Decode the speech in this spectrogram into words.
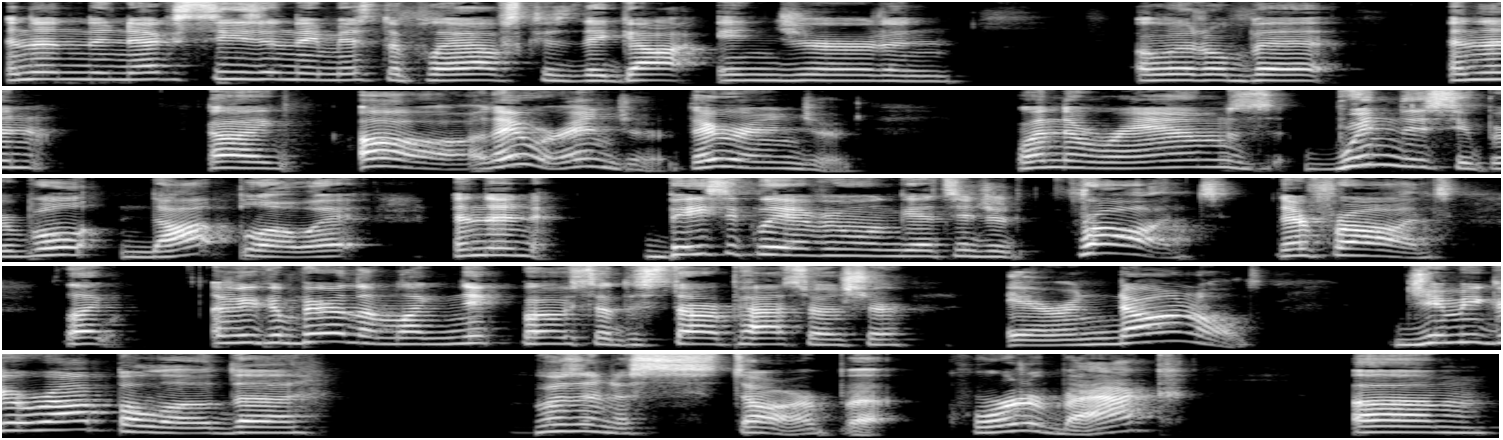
and then the next season they missed the playoffs because they got injured and a little bit. And then like oh, they were injured. They were injured. When the Rams win the Super Bowl, not blow it, and then basically everyone gets injured. Frauds. They're frauds. Like if you compare them, like Nick Bosa, the star pass rusher, Aaron Donald, Jimmy Garoppolo, the wasn't a star but quarterback. Um,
